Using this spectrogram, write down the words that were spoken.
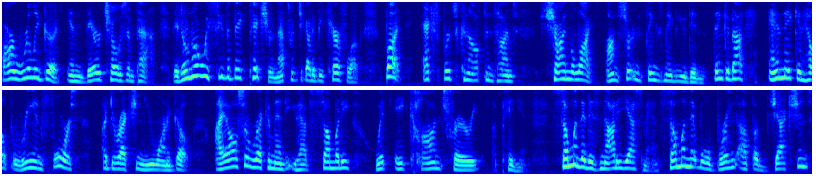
are really good in their chosen path. They don't always see the big picture, and that's what you got to be careful of. But experts can oftentimes shine the light on certain things maybe you didn't think about, and they can help reinforce a direction you want to go. I also recommend that you have somebody with a contrary opinion, someone that is not a yes man, someone that will bring up objections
